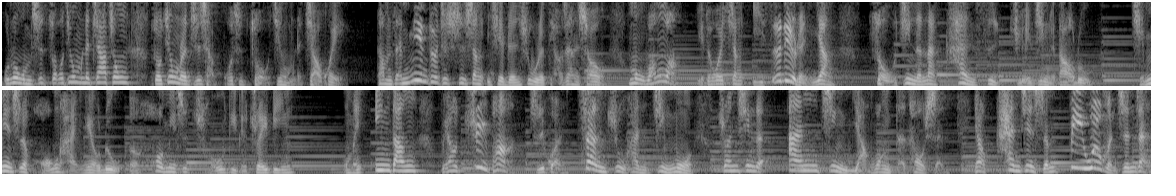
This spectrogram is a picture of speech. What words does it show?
无论我们是走进我们的家中，走进我们的职场，或是走进我们的教会，当我们在面对这世上一切人数的挑战的时候，我们往往也都会像以色列人一样，走进了那看似绝境的道路，前面是红海没有路，而后面是仇敌的追兵。我们应当不要惧怕，只管站住和静默，专心的安静仰望等候神，要看见神必为我们征战。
